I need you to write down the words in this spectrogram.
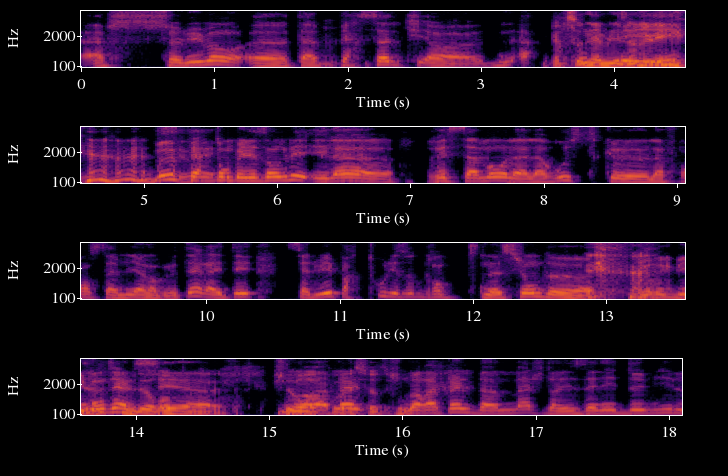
absolument. Euh, t'as personne qui. Euh, personne n'aime les, Anglais. veut faire tomber les Anglais. Et là, euh, récemment, la, la rouste que la France a mis à l'Angleterre a été saluée par tous les autres grandes nations de, du rugby mondial. Je, me rappelle, je me rappelle d'un match dans les années 2000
